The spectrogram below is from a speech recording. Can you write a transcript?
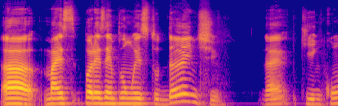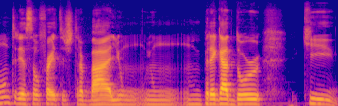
Ah, mas, por exemplo, um estudante né, que encontre essa oferta de trabalho, um, um- um empregador que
